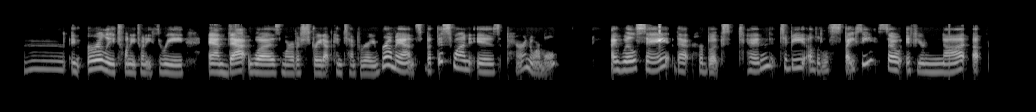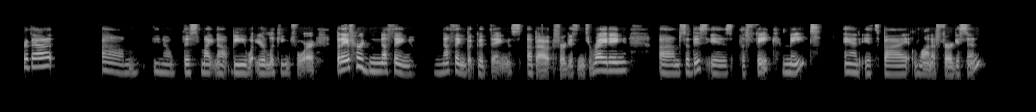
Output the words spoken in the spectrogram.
mm, in early 2023, and that was more of a straight up contemporary romance, but this one is paranormal. I will say that her books tend to be a little spicy. So if you're not up for that, um, you know, this might not be what you're looking for. But I've heard nothing, nothing but good things about Ferguson's writing. Um, so this is The Fake Mate, and it's by Lana Ferguson.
